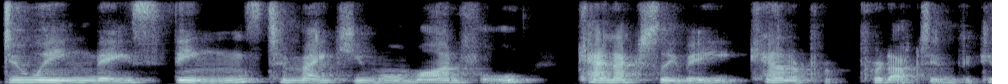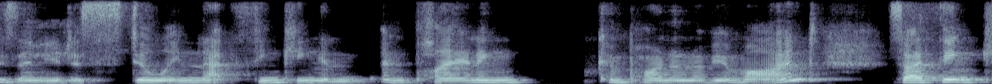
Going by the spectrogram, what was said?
doing these things to make you more mindful can actually be counterproductive because then you're just still in that thinking and, and planning component of your mind. So I think,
